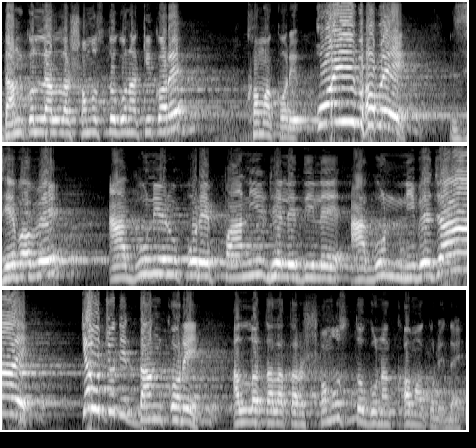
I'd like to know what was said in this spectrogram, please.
দান করলে আল্লাহ সমস্ত গুনাহ কি করে? ক্ষমা করে। ওইভাবে, যেভাবে আগুনের উপরে পানি ঢেলে দিলে আগুন নিভে যায়, কেউ যদি দান করে, আল্লাহ তাআলা তার সমস্ত গুনাহ ক্ষমা করে দেয়।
